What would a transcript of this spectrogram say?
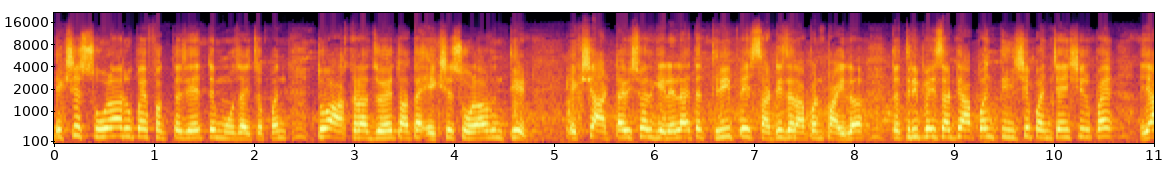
एकशे सोळा रुपये फक्त जे आहे ते मोजायचो. पण तो आकडा जो आहे तो आता एकशे सोळावरून थेट एकशे अठ्ठावीसवर गेलेला आहे. तर थ्री पेजसाठी जर आपण पाहिलं तर थ्री पेजसाठी आपण तीनशे पंच्याऐंशी रुपये या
